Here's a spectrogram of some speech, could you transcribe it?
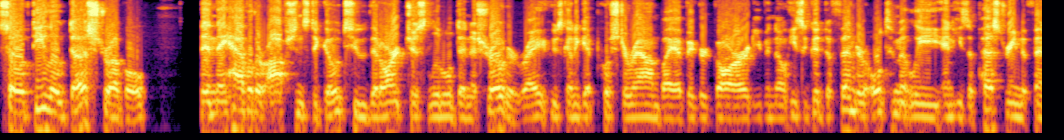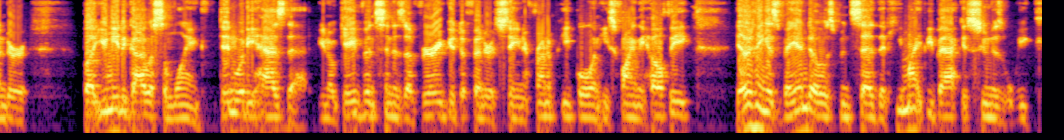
So if D'Lo does struggle, then they have other options to go to that aren't just little Dennis Schroeder, right? Who's going to get pushed around by a bigger guard, even though he's a good defender ultimately, and he's a pestering defender. But you need a guy with some length. Dinwiddie has that. You know, Gabe Vincent is a very good defender at staying in front of people, and he's finally healthy. The other thing is Vando has been said that he might be back as soon as a week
